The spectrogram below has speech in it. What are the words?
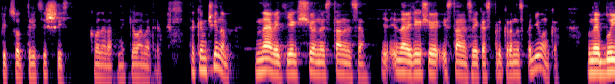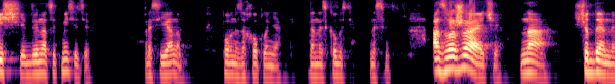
536 квадратних кілометрів. Таким чином, навіть якщо не станеться, навіть якщо і станеться якась прикра несподіванка, в найближчі 12 місяців росіянам повне захоплення Донецької області не світить. А зважаючи на щоденний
